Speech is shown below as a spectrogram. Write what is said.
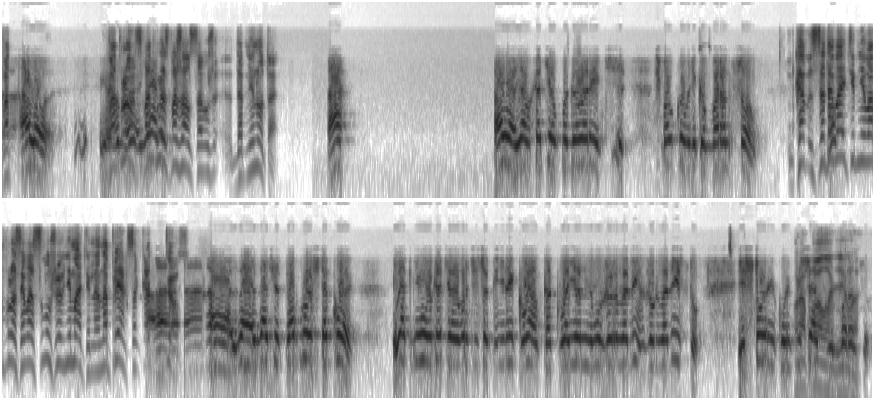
воп- Алло. Вопрос, Я- вопрос, пожалуйста, уже. Да, минута. А? Алло, я хотел поговорить с полковником Воронцом. Задавайте мне вопрос, я вас слушаю внимательно, напрягся как пес. А, за- значит, вопрос такой. Я к нему хотел обратиться к- или к вам, как к военному журнали- журналисту, историку и Пропало писателю дело. Воронцу.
